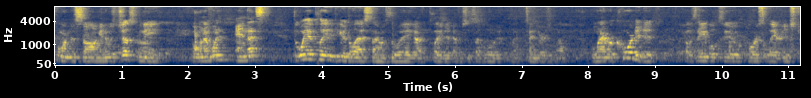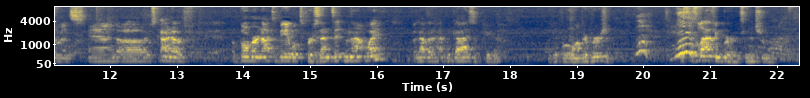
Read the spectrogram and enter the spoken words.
performed this song, and it was just me. But when I went, and that's the way I played it here the last time was the way I've played it ever since I wrote it like 10 years ago. But when I recorded it, I was able to, of course, layer instruments, and uh, it was kind of a bummer not to be able to present it in that way. But now that I have the guys up here, we get the longer version. This is Laughing Bird, it's an instrument.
